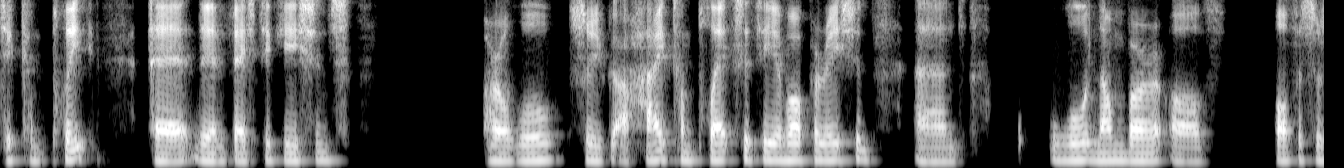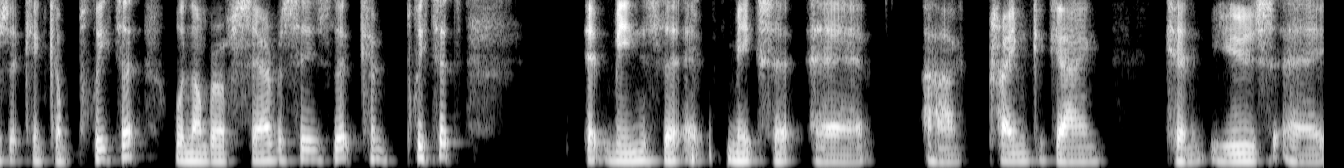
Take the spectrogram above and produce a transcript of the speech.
to complete uh, the investigations are low. So you've got a high complexity of operation and low number of officers that can complete it, low number of services that complete it. It means that it makes it uh, a crime gang can use uh,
